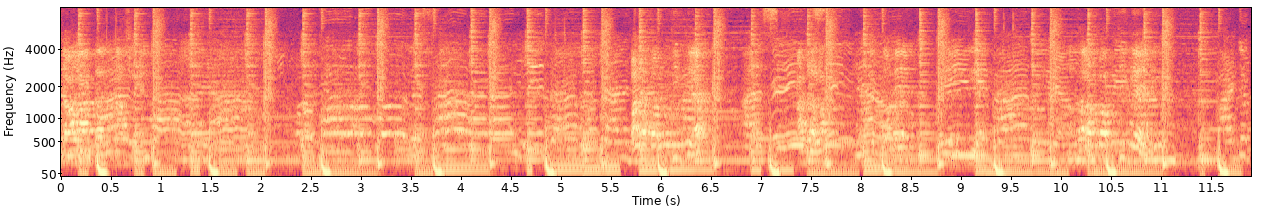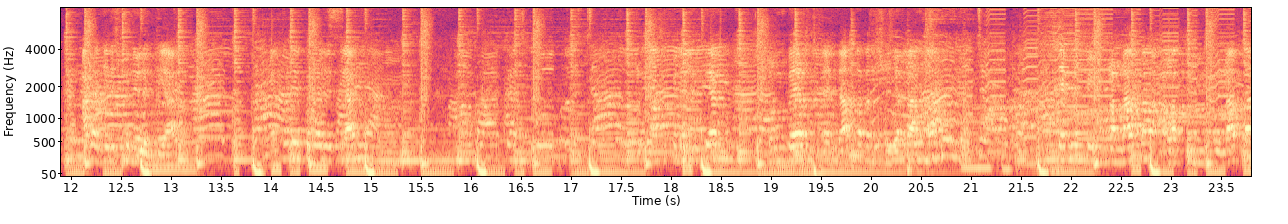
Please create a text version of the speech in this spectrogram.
kala dan aspek Ini ada jenis penelitian, metode penelitian, tentang penelitian sumber dan data dan sumber data, teknik pengumpulan data, alat pengumpulan data,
